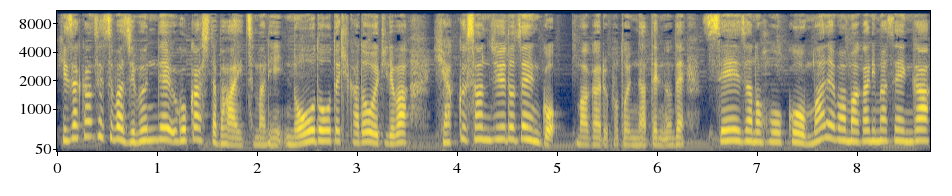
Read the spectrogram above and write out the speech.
膝関節は自分で動かした場合、つまり能動的可動域では130度前後曲がることになっているので、正座の方向までは曲がりませんが、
